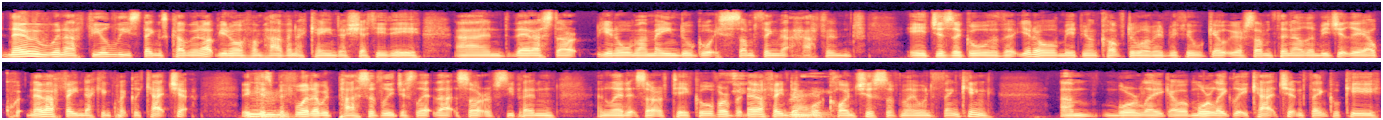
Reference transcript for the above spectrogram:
now when I feel these things coming up, you know, if I'm having a kind of shitty day, and then I start, you know, my mind will go to something that happened ages ago that you know made me uncomfortable or made me feel guilty or something. I'll immediately, I'll qu- now I find I can quickly catch it because Mm. before I would passively just let that sort of seep in and let it sort of take over, but now I find I'm more conscious of my own thinking. I'm more like I'm more likely to catch it and think, okay,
